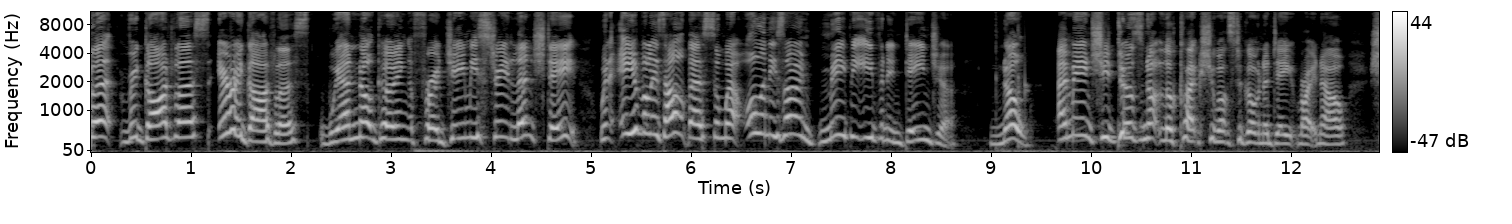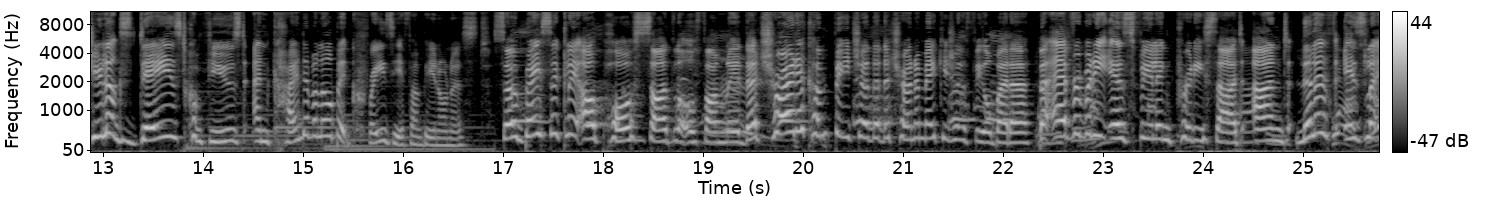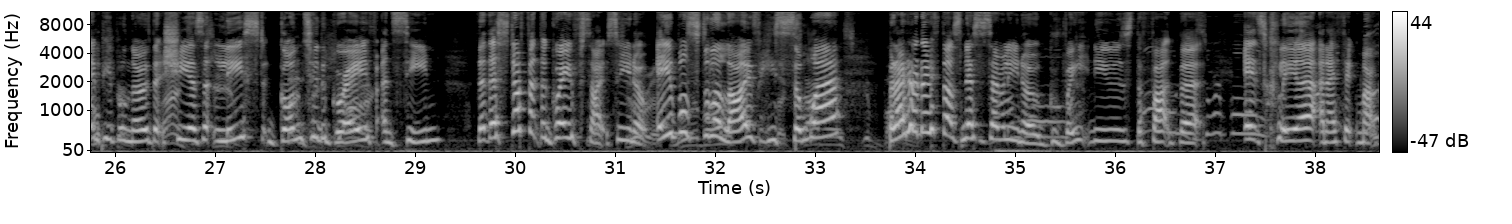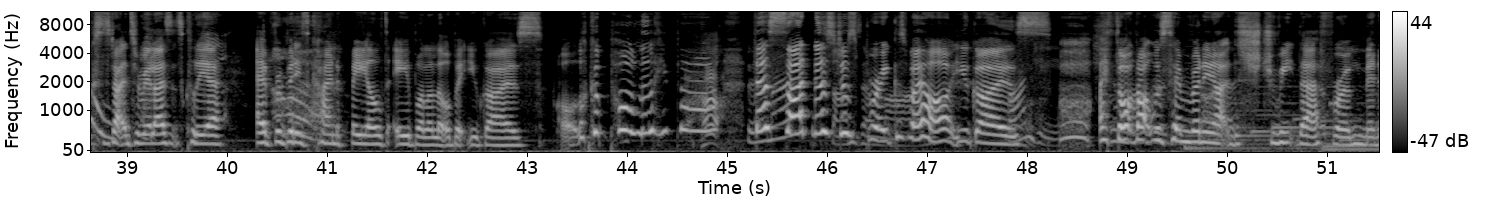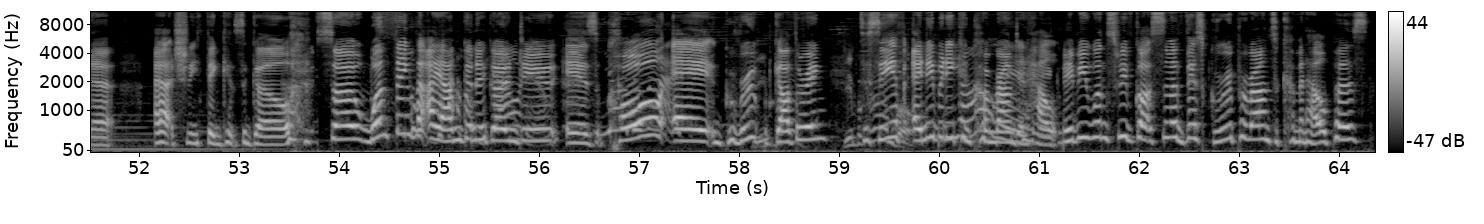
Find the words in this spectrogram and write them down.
But regardless, irregardless, we are not going for a Jamie Street lunch date when Abel is out there somewhere all on his own, maybe even in danger. No. I mean, she does not look like she wants to go on a date right now. She looks dazed, confused, and kind of a little bit crazy, if I'm being honest. So basically, our poor, sad little family, they're trying to comfort each other, they're trying to make each other feel better, but everybody is feeling pretty sad, and Lilith is letting people know that she has at least gone to the grave and seen that there's stuff at the gravesite. So, you know, Abel's still alive, he's somewhere. But I don't know if that's necessarily, you know, great news. The fact that it's clear, and I think Max is starting to realize it's clear. Everybody's kind of failed Abel a little bit, you guys. Oh, look at poor Lily Bear. Their sadness just breaks my heart, you guys. I thought that was him running out in the street there for a minute. I actually think it's a girl. So one thing that I am going to go and do is call a group gathering to see if anybody can come around and help. Maybe once we've got some of this group around to come and help us,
